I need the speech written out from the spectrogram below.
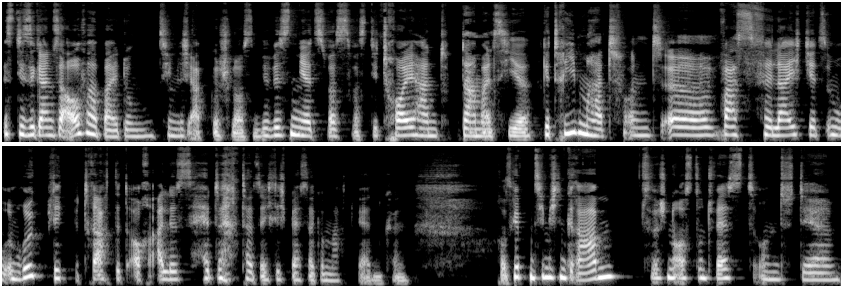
ist diese ganze Aufarbeitung ziemlich abgeschlossen. Wir wissen jetzt, was, was die Treuhand damals hier getrieben hat und äh, was vielleicht jetzt im, im Rückblick betrachtet auch alles hätte tatsächlich besser gemacht werden können. Es gibt einen ziemlichen Graben zwischen Ost und West und der,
